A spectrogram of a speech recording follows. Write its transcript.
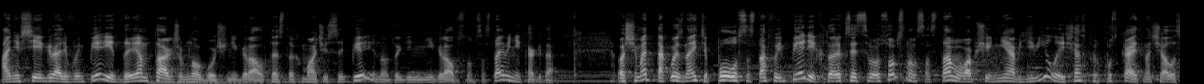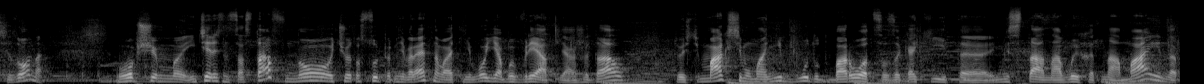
они все играли в Империи, ДМ также много очень играл в тестовых матчей с Империей, но в итоге не играл в основном составе никогда. В общем, это такой, знаете, полусостав Империи, который, кстати, своего собственного состава вообще не объявила и сейчас пропускает начало сезона. В общем, интересный состав, но чего-то супер невероятного от него я бы вряд ли ожидал. То есть максимум они будут бороться за какие-то места на выход на майнер.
